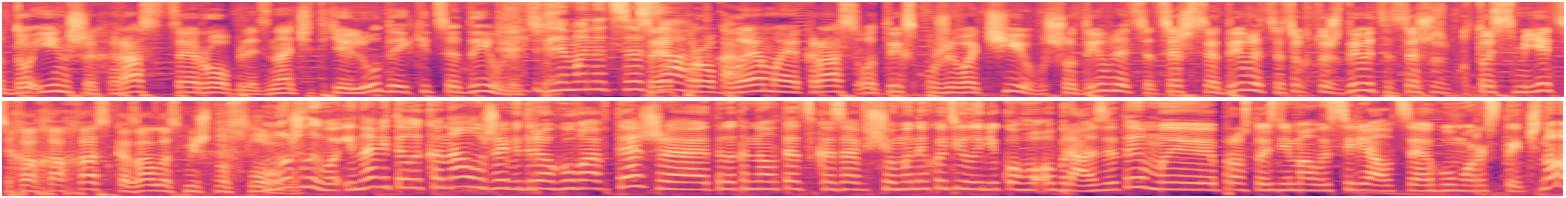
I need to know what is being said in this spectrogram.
до інших. Раз це роблять, значить є люди, які це дивляться. Для мене це, Це загадка. проблема якраз отих споживачів, що дивляться. Це ж все дивляться. Це хтось дивиться, це що хтось сміється. Ха-ха-ха, сказала смішно слово. Можливо, і навіть телеканал уже відреагував теж. Е, Телеканал ТЕД сказав, що ми не хотіли нікого образити. Ми просто знімали серіал, це гумористично.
